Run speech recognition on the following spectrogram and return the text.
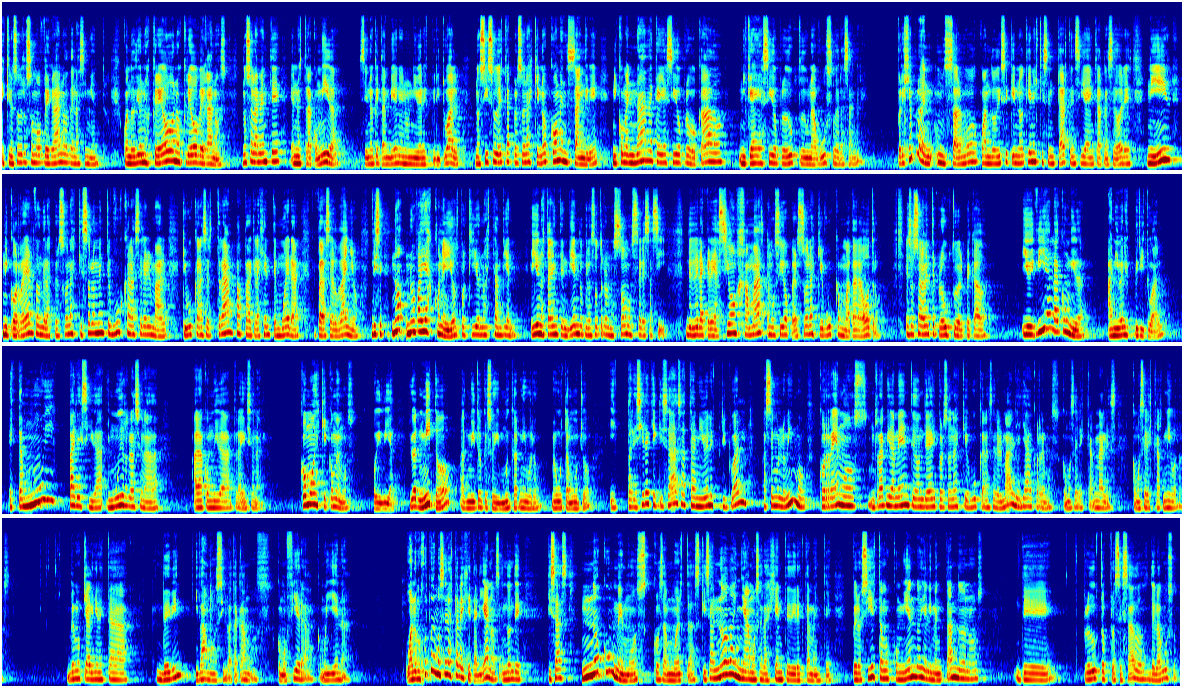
es que nosotros somos veganos de nacimiento. Cuando Dios nos creó, nos creó veganos, no solamente en nuestra comida, sino que también en un nivel espiritual. Nos hizo de estas personas que no comen sangre, ni comen nada que haya sido provocado, ni que haya sido producto de un abuso de la sangre. Por ejemplo, en un salmo, cuando dice que no tienes que sentarte en silla de encarnecedores, ni ir ni correr donde las personas que solamente buscan hacer el mal, que buscan hacer trampas para que la gente muera y para hacer daño. Dice, no, no vayas con ellos porque ellos no están bien. Ellos no están entendiendo que nosotros no somos seres así. Desde la creación jamás hemos sido personas que buscan matar a otro. Eso es solamente producto del pecado. Y hoy día la comida a nivel espiritual está muy parecida y muy relacionada a la comida tradicional. ¿Cómo es que comemos hoy día? Yo admito, admito que soy muy carnívoro, me gusta mucho, y pareciera que quizás hasta a nivel espiritual hacemos lo mismo. Corremos rápidamente donde hay personas que buscan hacer el mal y allá corremos como seres carnales, como seres carnívoros. Vemos que alguien está débil y vamos y lo atacamos como fiera, como hiena. O a lo mejor podemos ser hasta vegetarianos, en donde quizás no comemos cosas muertas, quizás no dañamos a la gente directamente, pero sí estamos comiendo y alimentándonos de productos procesados del abuso.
